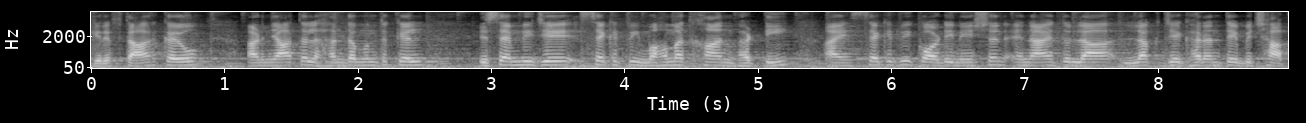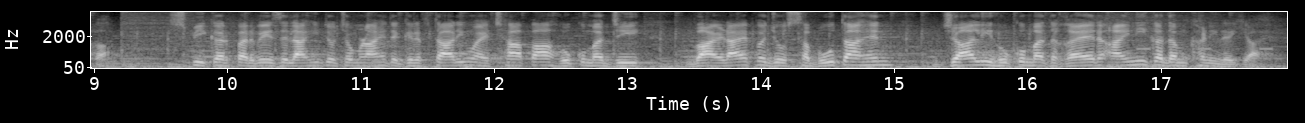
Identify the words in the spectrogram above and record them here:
गिरफ़्तार कयो। अणियातल हंध मुंतकिल असेंबली जे सेक्रेटरी मोहम्मद ख़ान भट्टी ऐं सेक्रेटरी कोऑर्डिनेशन इनायतुल्ला लख जे घरनि ते बि छापा स्पीकर परवेज़ इलाही जो चवणु आहे त छापा हुकूमत जी वाइड़ाइप जो सबूत आहिनि। जाली हुकूमत गैर आइनी कदम खणी रही आहे।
